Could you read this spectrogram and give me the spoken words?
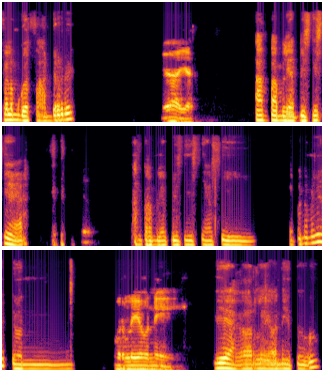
film Godfather deh. Ya ya. Tanpa melihat bisnisnya ya. Tanpa melihat bisnisnya si apa namanya Don Corleone. Iya Corleone itu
